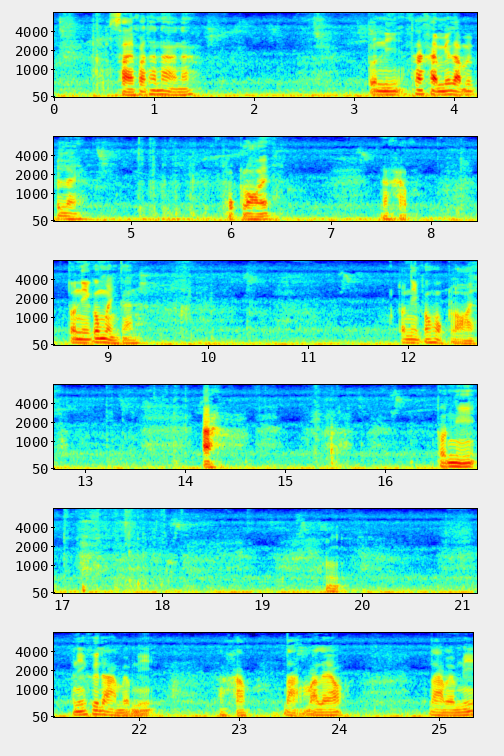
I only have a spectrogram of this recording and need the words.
ำ สายพัฒนานะต้นนี้ถ้าใครไม่รับไม่เป็นไรหกร้อย นะครับต้นนี้ก็เหมือนกันต้นนี้ก็หกร้อยอะต้นนี้ นี่ อันนี้คือด่างแบบนี้นะครับ ด่างมาแล้ว ด่างแบบนี้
